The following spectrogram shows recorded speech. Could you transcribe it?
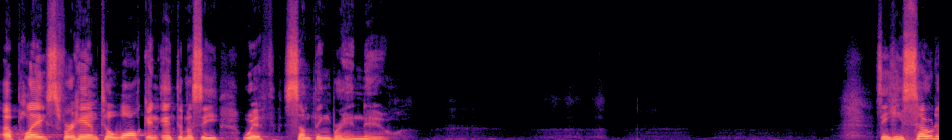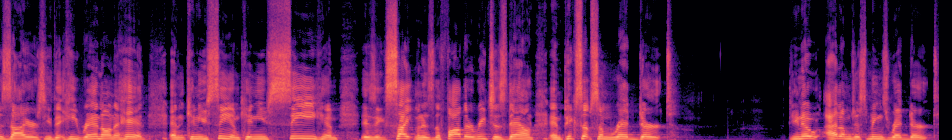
a place for him to walk in intimacy with something brand new. See, he so desires you that he ran on ahead. And can you see him? Can you see him? His excitement as the father reaches down and picks up some red dirt. Do you know Adam just means red dirt?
